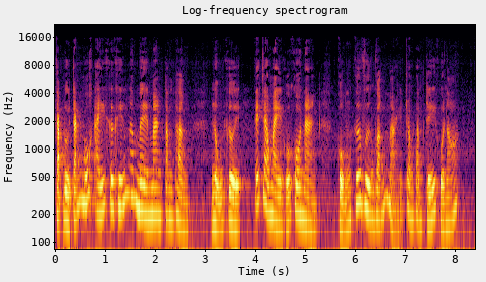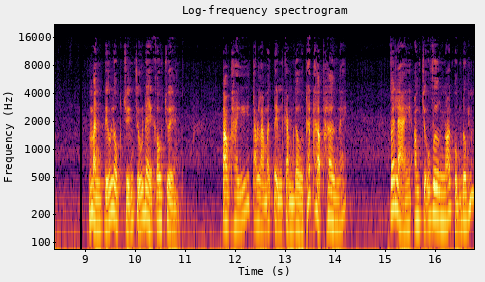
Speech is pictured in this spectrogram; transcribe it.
Cặp đùi trắng muốt ấy cứ khiến nó mê mang tâm thần. Nụ cười, cái trao mày của cô nàng cũng cứ vương vấn mãi trong tâm trí của nó. Mạnh Tiểu Lục chuyển chủ đề câu chuyện. Tao thấy tao làm ở tiệm cầm đồ thích hợp hơn đấy. Với lại ông chủ Vương nói cũng đúng.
